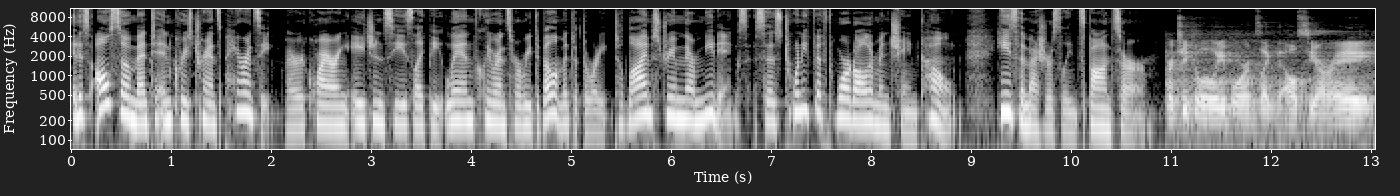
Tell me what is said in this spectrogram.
It is also meant to increase transparency by requiring agencies like the Land Clearance for Redevelopment Authority to live stream their meetings, says 25th Ward Alderman Shane Cohn. He's the measure's lead sponsor. Particularly boards like the LCRA,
